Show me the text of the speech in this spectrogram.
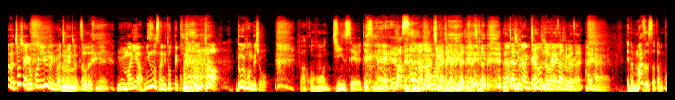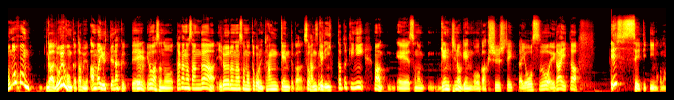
うな著者横にいるのに間の違えちゃった、うんそうですね。うんまあいいや水野さんにとってこの本とはどういう本でしょう？あこの本は人生ですね。偉そうだな違う違う違う違う違う。何時間か読んだだけだろはいはいはい。えっと、まずさ多分この本がどういう本か多分あんま言ってなくって、うん。要はその高野さんがいろいろなそのところに探検とか探求に行った時に、まあえーその現地の言語を学習していった様子を描いたエッセイって言っていいのかな？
